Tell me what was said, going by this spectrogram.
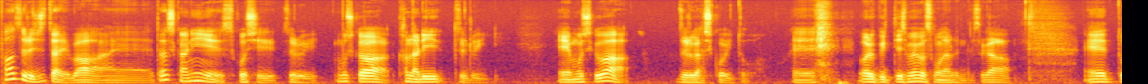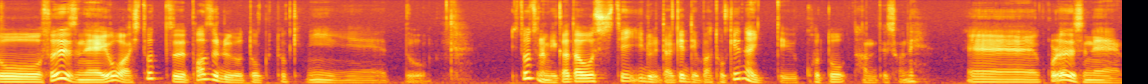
パズル自体は、えー確かに少しずるい。もしくはかなりずるい、えーもしくはずる賢いと、えー 悪く言ってしまえばそうなるんですがえっ、とそれですね要は一つパズルを解くときにえっ、と一つの見方をしているだけでは解けないっていうことなんですよね。えーこれはですね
